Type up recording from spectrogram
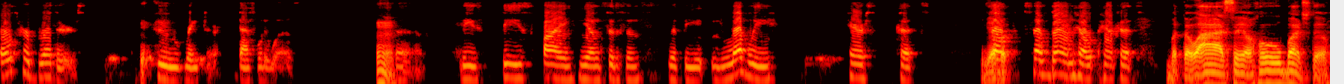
both her brothers who raped her. That's what it was. Mm. Uh, these these fine young citizens with the lovely haircuts, Yeah, self self done haircuts. but, the eyes say a whole bunch though.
